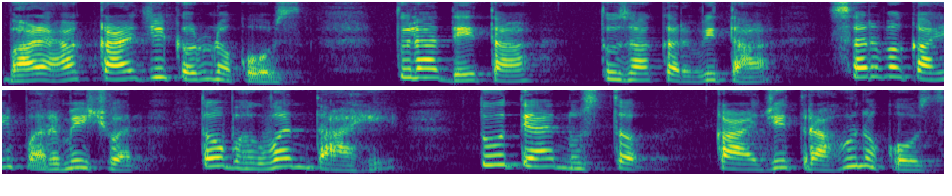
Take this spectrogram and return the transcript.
बाळा काळजी करू नकोस. तुला देता तुझा करविता सर्व काही परमेश्वर तो भगवंत आहे. तू त्या नुसतं काळजीत राहू नकोस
